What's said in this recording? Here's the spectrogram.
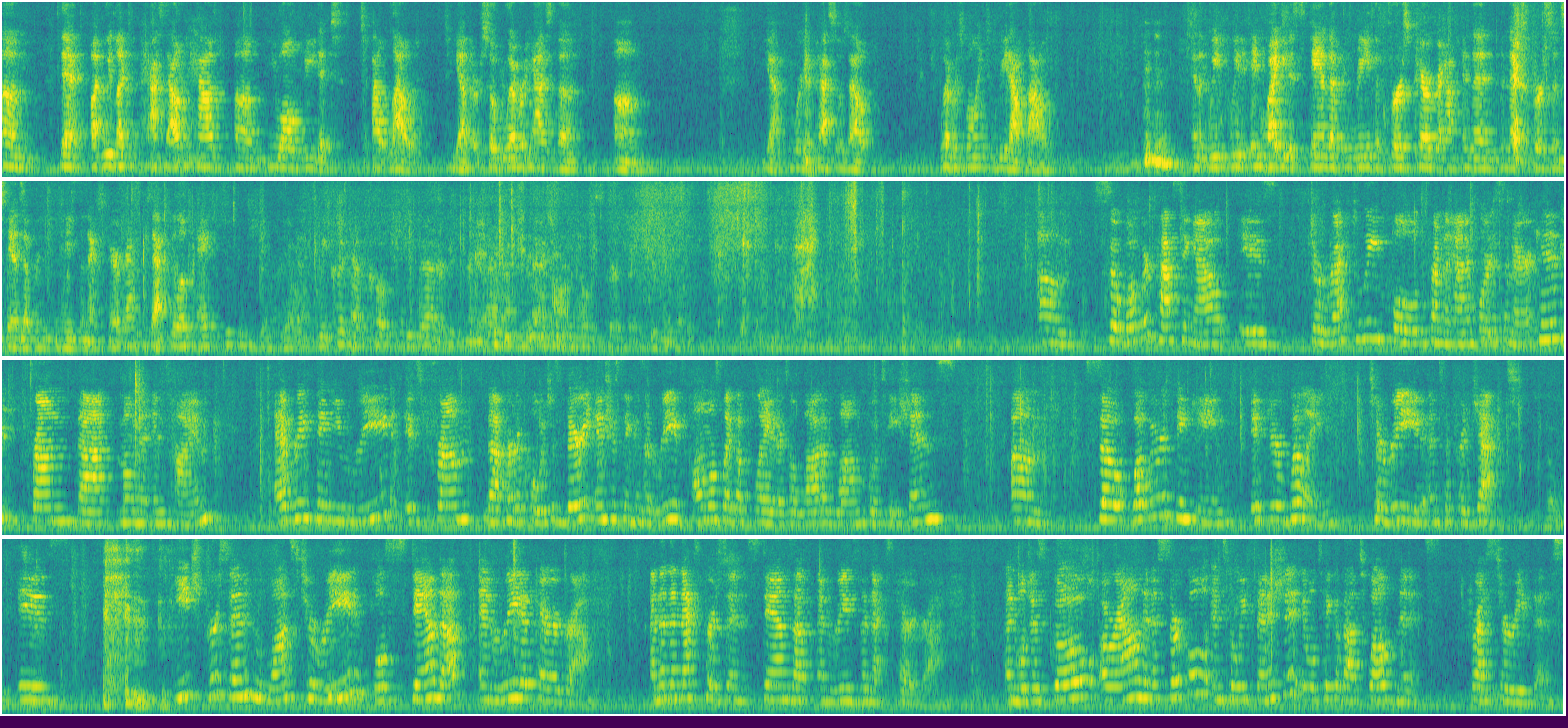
Um, That uh, we'd like to pass out and have um, you all read it out loud together. So whoever has the, um, yeah, we're gonna pass those out. Whoever's willing to read out loud. And we, we invite you to stand up and read the first paragraph, and then the next person stands up and reads the next paragraph. Does that feel okay? We could have coached you better. Um, so what we're passing out is directly pulled from the Anacortes American from that moment in time. Everything you read is from that article, which is very interesting because it reads almost like a play. There's a lot of long quotations. Um, so what we were thinking, if you're willing to read and to project, is each person who wants to read will stand up and read a paragraph. And then the next person stands up and reads the next paragraph. And we'll just go around in a circle until we finish it. It will take about 12 minutes for us to read this.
